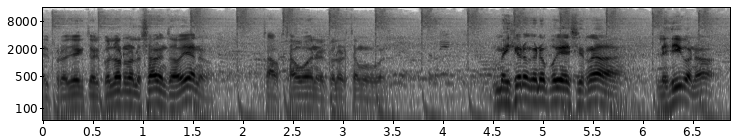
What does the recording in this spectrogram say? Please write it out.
el, proyecto. ¿El color no lo saben todavía? No. Está, está bueno, el color está muy bueno. Me dijeron que no podía decir nada. ¿Les digo? No.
